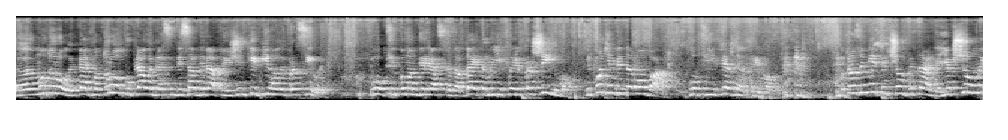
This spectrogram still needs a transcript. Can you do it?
е, мотороли, 5 моторол купляли для 79-ї. Жінки бігали, просили. Хлопці, командиря сказав, дайте ми їх перепрошиємо і потім віддамо вам. Хлопці їх теж не отримали. От розумієте, в чому питання? Якщо ми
